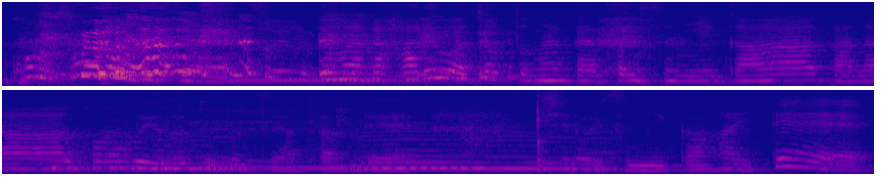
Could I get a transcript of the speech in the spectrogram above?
このそうなんですよ。でもなんか春はちょっとなんかやっぱりスニーカーかな。うん。この冬ずっとブーツやったんで白いスニーカー履いて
